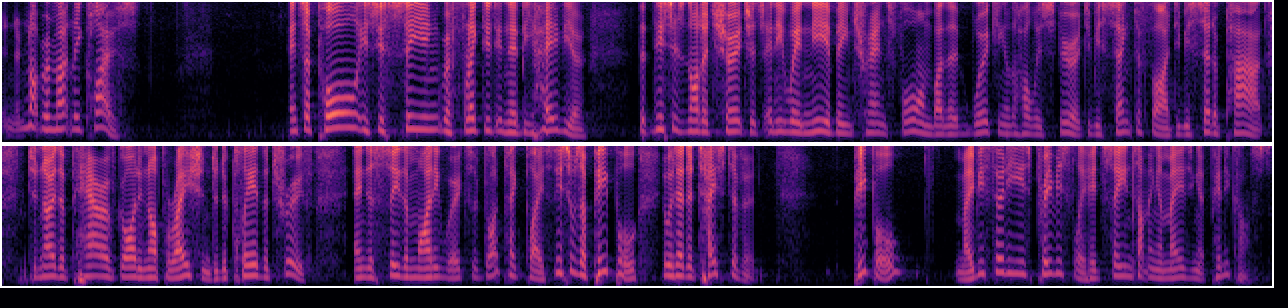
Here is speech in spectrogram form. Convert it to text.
Not remotely close. And so Paul is just seeing reflected in their behavior that this is not a church that's anywhere near being transformed by the working of the Holy Spirit, to be sanctified, to be set apart, to know the power of God in operation, to declare the truth, and to see the mighty works of God take place. This was a people who had had a taste of it. People, maybe 30 years previously, had seen something amazing at Pentecost.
